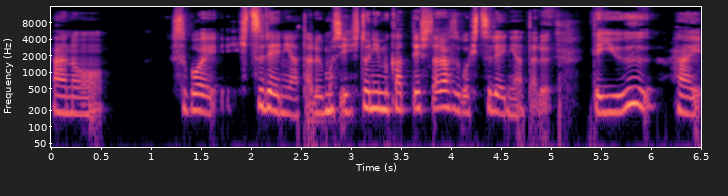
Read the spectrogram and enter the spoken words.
あの、すごい失礼に当たる。もし人に向かってしたらすごい失礼に当たるっていう、はい。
